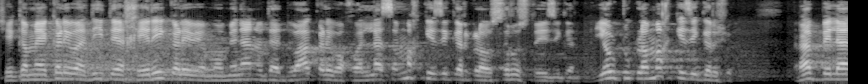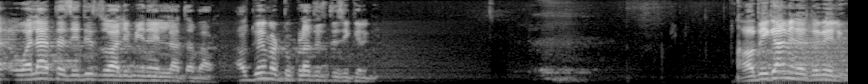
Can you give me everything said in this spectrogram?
چې کمه کړي و دي ته خیره کړي و مؤمنانو ته دعا کړي و خو الله سمخ کې ذکر کړو سرستو ذکر کړو یو ټوکړه مخ کې ذکر شو رب لا ولا تزيد الظالمين الا تبار او دویمه ټوکړه دلته ذکر کړي او بیګا مې ته ویلو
